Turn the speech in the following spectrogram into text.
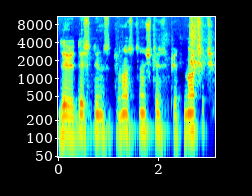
9, 10, 11, 12, 13, 14, 15.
